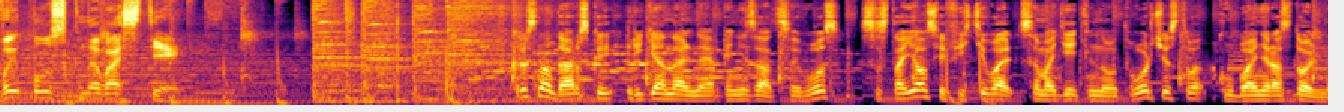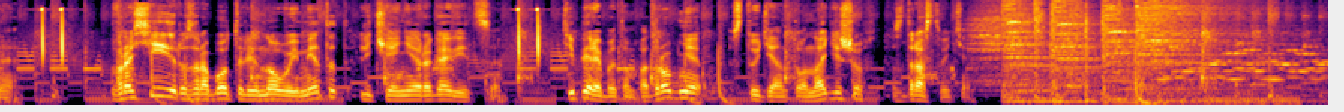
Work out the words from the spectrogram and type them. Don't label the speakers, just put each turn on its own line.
Выпуск новостей.
В Краснодарской региональной организации ВОЗ состоялся фестиваль самодеятельного творчества «Кубань раздольная». В России разработали новый метод лечения роговицы. Теперь об этом подробнее. В студии Антон Агишев. Здравствуйте. Здравствуйте.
